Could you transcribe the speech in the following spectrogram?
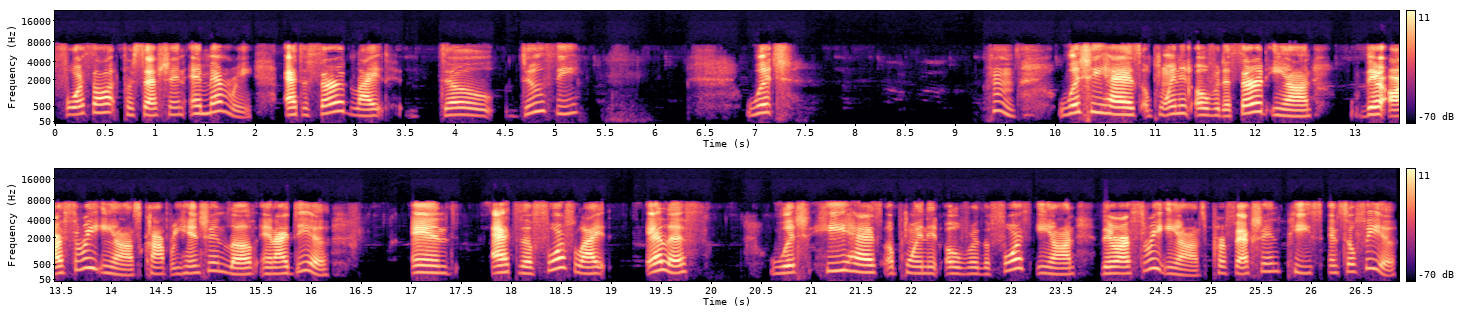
forethought, perception, and memory. At the third light, Do Duthi, which Hmm. Which he has appointed over the third eon. There are three eons comprehension, love, and idea. And at the fourth light, Aleph, which he has appointed over the fourth eon, there are three eons perfection, peace, and Sophia.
